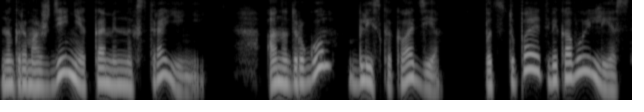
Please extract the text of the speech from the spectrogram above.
нагромождение каменных строений, а на другом, близко к воде, подступает вековой лес,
